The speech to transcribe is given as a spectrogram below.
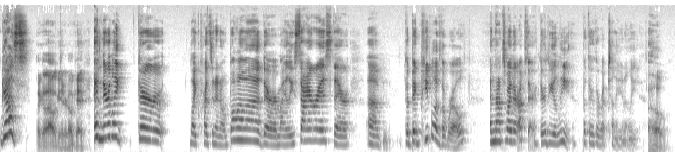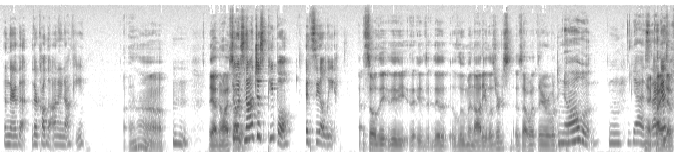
Yes. like an alligator. Okay. And they're like they're like President Obama, they're Miley Cyrus, they're um, the big people of the world, and that's why they're up there. They're the elite, but they're the reptilian elite, Oh. and they're the they're called the Anunnaki. Oh. Yeah. No, I saw. So it's this. not just people; it's the elite. So the the, the the Illuminati lizards is that what they're? What, No. Mm, yes, Yeah, kind of.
